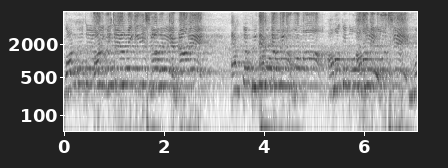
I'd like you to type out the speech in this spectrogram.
গর্বেতে আমি গিয়েছিলাম গ্রামে। একটা বিধবা মা আমাকে বলছে মা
